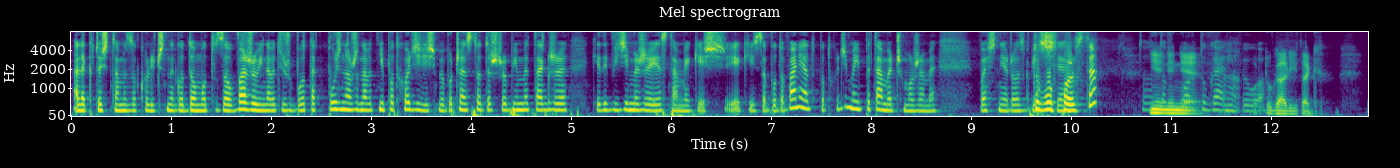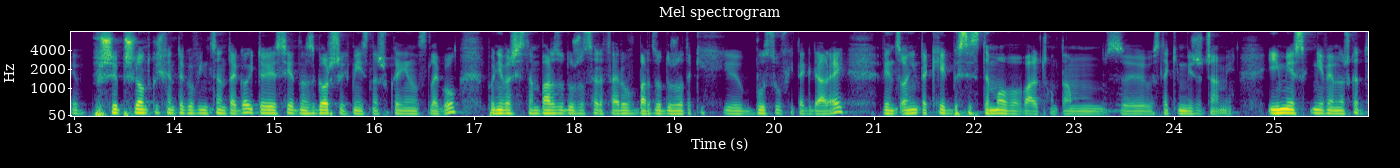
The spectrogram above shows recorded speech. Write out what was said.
ale ktoś tam z okolicznego domu to zauważył i nawet już było tak późno, że nawet nie podchodziliśmy, bo często też robimy tak, że kiedy widzimy, że jest tam jakieś, jakieś zabudowania, to podchodzimy i pytamy, czy możemy właśnie rozbić To było w. Polsce? To, Nie, to nie, w nie. Portugalii W było. Portugalii, tak. Przy przylądku świętego Wincentego i to jest jedno z gorszych miejsc na szukanie noclegu, ponieważ jest tam bardzo dużo surferów, bardzo dużo takich e, busów i tak dalej, więc oni tak jakby systemowo walczą tam z, z takimi rzeczami. I im jest, nie wiem, na przykład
